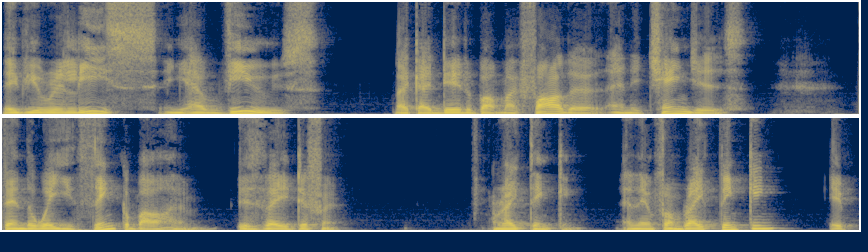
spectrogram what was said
if you release and you have views, like I did about my father, and it changes, then the way you think about him is very different. Right thinking. And then from right thinking, it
